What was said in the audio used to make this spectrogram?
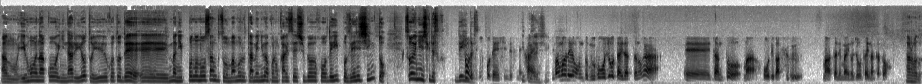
あの、違法な行為になるよということで、えー、まあ、日本の農産物を守るためには、この改正種苗法で一歩前進と、そういう認識ですか？でそうです、一歩前進ですね。はい、今まで本当無法状態だったのが、えー、ちゃんと、まあ、法で罰する、まあ、当たり前の状態になったと。なるほど。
